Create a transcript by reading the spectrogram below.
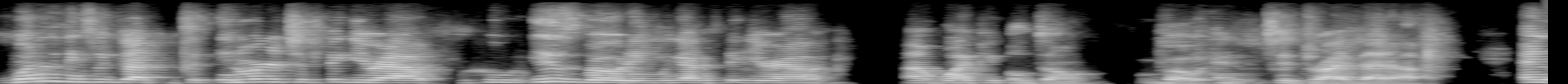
one of the things we've got to, in order to figure out who is voting, we got to figure out uh, why people don't vote and to drive that up. And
